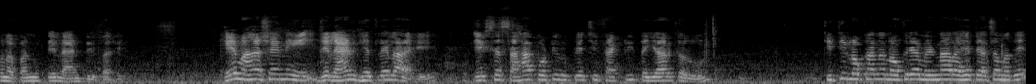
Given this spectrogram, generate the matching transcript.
पण आपण ते लँड देत आहे. हे महाशयनी जे लँड घेतलेलं आहे एकशे सहा कोटी रुपयाची फॅक्टरी तयार करून किती लोकांना नोकऱ्या मिळणार आहे त्याच्यामध्ये?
